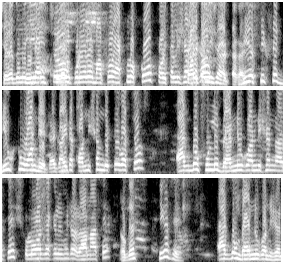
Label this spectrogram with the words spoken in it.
সেটা তুমি দিয়ে দিচ্ছ। এটা পড়ে যাবে মাত্র এক লক্ষ পঁয়তাল্লিশ হাজার পঁয়তাল্লিশ হাজার টাকা। বিএস সিক্স এর ডিউক টু হান্ড্রেড গাড়িটা কন্ডিশন দেখতে পাচ্ছ একদম ফুললি ব্র্যান্ড নিউ কন্ডিশন আছে। ষোলো হাজার কিলোমিটার রান আছে। ওকে ঠিক আছে? একদম ব্র্যান্ড নিউ কন্ডিশন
